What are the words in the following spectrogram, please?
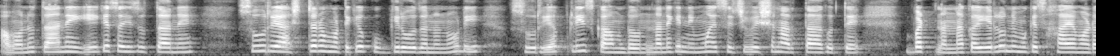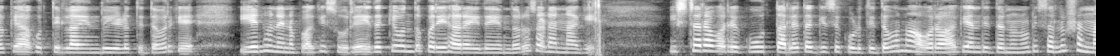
ಅವನು ತಾನೇ ಹೇಗೆ ಸಹಿಸುತ್ತಾನೆ? ಸೂರ್ಯ ಅಷ್ಟರ ಮಟ್ಟಿಗೆ ಕುಗ್ಗಿರುವುದನ್ನು ನೋಡಿ, ಸೂರ್ಯ ಪ್ಲೀಸ್ ಕಾಮ್ ಡೌನ್ ನನಗೆ ನಿಮ್ಮ ಸಿಚುವೇಶನ್ ಅರ್ಥ ಆಗುತ್ತೆ. ಬಟ್ ನನ್ನ ಕೈಯಲ್ಲೂ ನಿಮಗೆ ಸಹಾಯ ಮಾಡೋಕ್ಕೆ ಆಗುತ್ತಿಲ್ಲ ಎಂದು ಹೇಳುತ್ತಿದ್ದವರಿಗೆ, ಏನು ನೆನಪಾಗಿ ಸೂರ್ಯ, ಇದಕ್ಕೆ ಒಂದು ಪರಿಹಾರ ಇದೆ ಎಂದರು ಸಡನ್ನಾಗಿ ಇಷ್ಟರವರೆಗೂ ತಲೆ ತಗ್ಗಿಸಿ ಕುಳಿತಿದ್ದವನು ಅವರು ಹಾಗೆ ಅಂದಿದ್ದನ್ನು ನೋಡಿ ಸಲ್ಯೂಷನ್ನ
